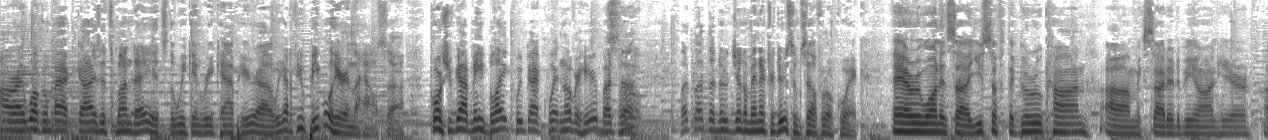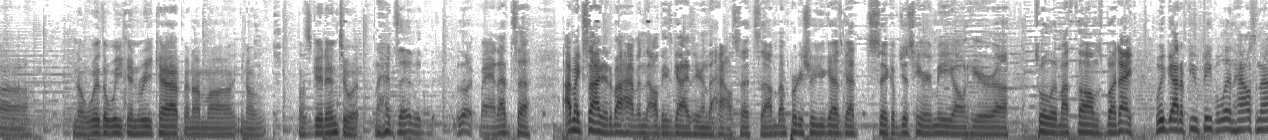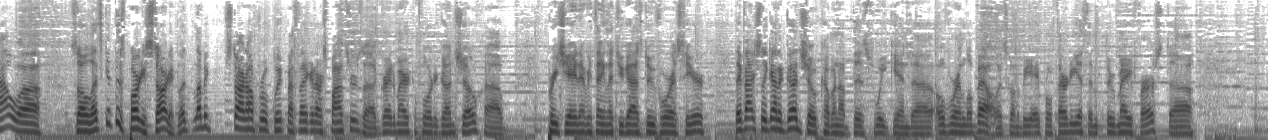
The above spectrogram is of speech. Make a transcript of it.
All right, welcome back, guys. It's Monday. It's the weekend recap here. Uh, we got a few people here in the house. Uh, of course, you've got me, Blake. We've got Quentin over here, but uh, let, let the new gentleman introduce himself real quick. Hey everyone, it's uh, Yusuf the Guru Khan. Uh, I'm excited to be on here, uh, you know, with the weekend recap, and I'm, uh, you know, let's get into it. That's it. Look, man, that's uh, I'm excited about having all these guys here in the house. That's um, I'm pretty sure you guys got sick of just hearing me on here uh, twiddling my thumbs, but hey, we've got a few people in house now. Uh, so let's get this party started. Let, let me start off real quick by thanking our sponsors, uh, Great American Florida Gun Show. Uh, appreciate everything that you guys do for us here. They've actually got a gun show coming up this weekend uh, over in LaBelle. It's going to be April 30th and through May 1st.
